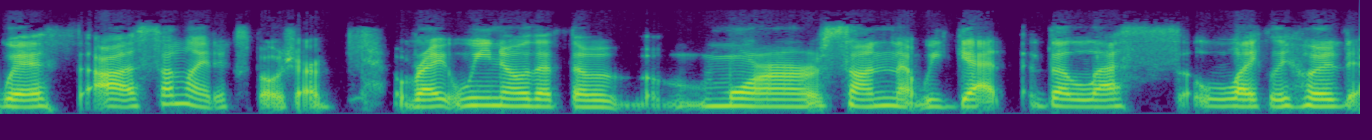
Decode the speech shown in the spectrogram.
with uh, sunlight exposure, right? We know that the more sun that we get, the less likelihood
